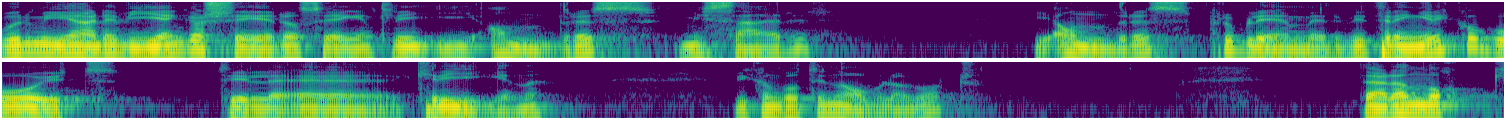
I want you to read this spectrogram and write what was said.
Hvor mye er det vi engasjerer oss egentlig i andres misærer? I andres problemer? Vi trenger ikke å gå ut til eh, krigene. Vi kan gå til nabolaget vårt. Det er da nok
